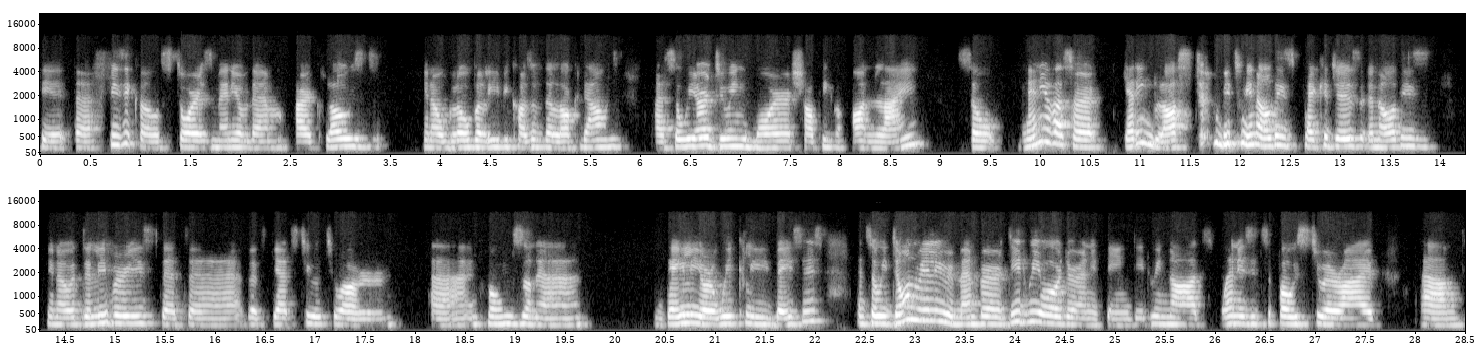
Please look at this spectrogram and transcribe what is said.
the, the physical stores, many of them are closed, you know, globally because of the lockdowns. Uh, so we are doing more shopping online. So many of us are getting lost between all these packages and all these you know deliveries that uh, that get to to our uh, homes on a daily or weekly basis. And so we don't really remember did we order anything? Did we not? When is it supposed to arrive? Um,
